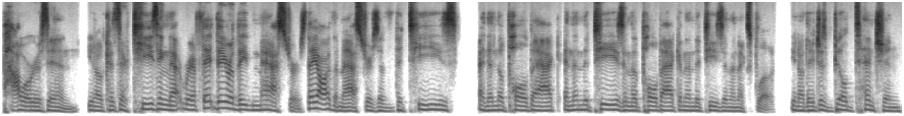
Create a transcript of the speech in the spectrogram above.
powers in, you know, because they're teasing that riff. They, they are the masters. They are the masters of the tease and then the pullback and then the tease and the pullback and then the tease and then explode. You know, they just build tension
